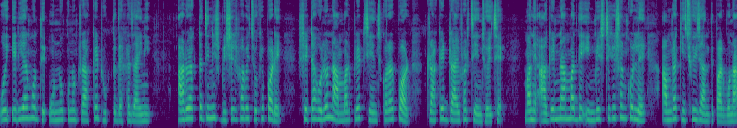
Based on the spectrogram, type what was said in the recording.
ওই এরিয়ার মধ্যে অন্য কোনো ট্রাককে ঢুকতে দেখা যায়নি। আরও একটা জিনিস বিশেষভাবে চোখে পড়ে, সেটা হলো নাম্বার প্লেট চেঞ্জ করার পর ট্রাকের ড্রাইভার চেঞ্জ হয়েছে। মানে আগের নাম্বার দিয়ে ইনভেস্টিগেশন করলে আমরা কিছুই জানতে পারব না।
